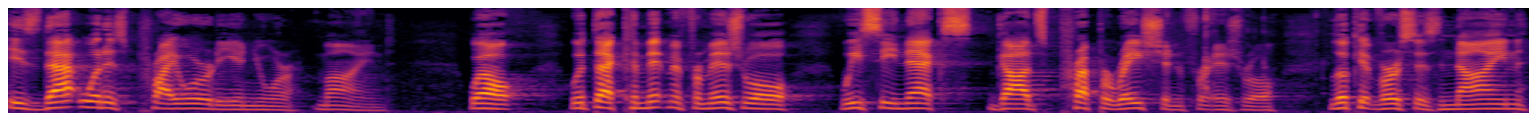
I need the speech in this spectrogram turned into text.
Is that what is priority in your mind? Well, with that commitment from Israel, we see next God's preparation for Israel. Look at verses 9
